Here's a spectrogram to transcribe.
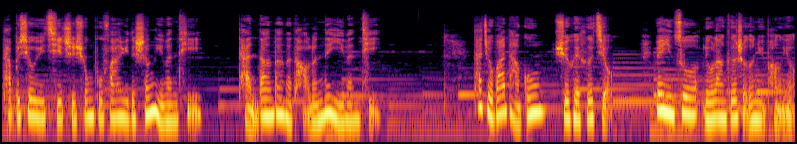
她不羞于启齿胸部发育的生理问题，坦荡荡地讨论内衣问题。她酒吧打工，学会喝酒，愿意做流浪歌手的女朋友。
